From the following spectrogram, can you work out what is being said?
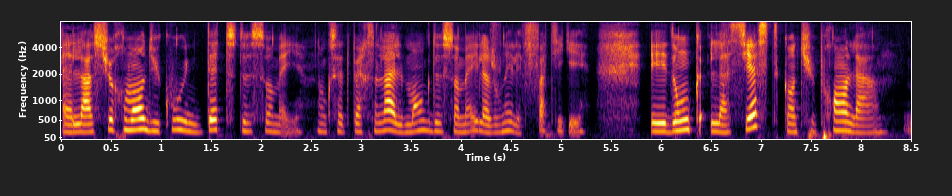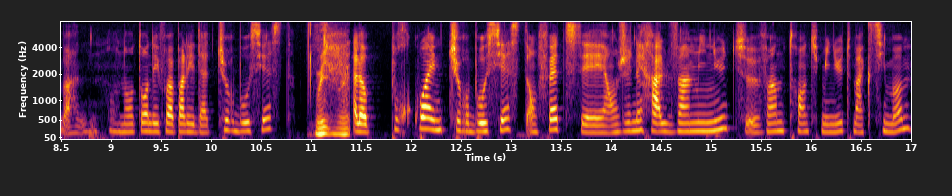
Elle a sûrement du coup une dette de sommeil. Donc cette personne-là, elle manque de sommeil, la journée, elle est fatiguée. Et donc la sieste, quand tu prends la... Bah, on entend des fois parler de la turbo-sieste. Oui, Alors pourquoi une turbo-sieste? En fait, c'est en général 20 minutes, 20-30 minutes maximum.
